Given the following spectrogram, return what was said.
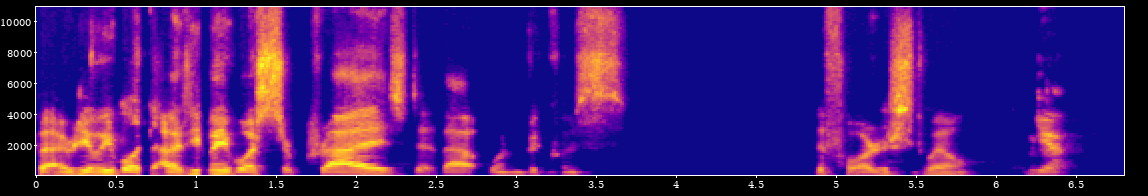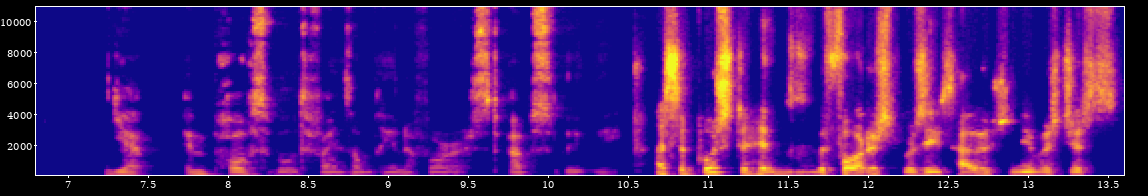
But I really was I really was surprised at that one because the forest, well. Yeah. Yeah. Impossible to find something in a forest. Absolutely. I suppose to him the forest was his house and he was just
